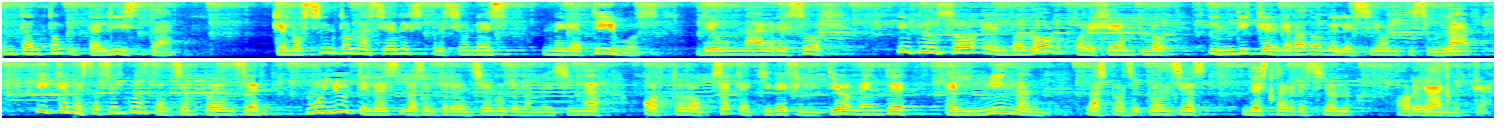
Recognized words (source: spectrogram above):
un tanto vitalista que los síntomas sean expresiones negativos de un agresor. Incluso el dolor, por ejemplo, indica el grado de lesión tisular y que en esta circunstancia pueden ser muy útiles las intervenciones de la medicina ortodoxa, que aquí definitivamente eliminan las consecuencias de esta agresión orgánica.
